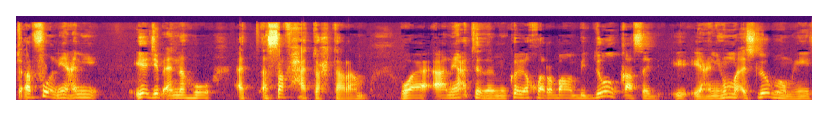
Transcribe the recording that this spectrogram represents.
تعرفون يعني يجب أنه الصفحة تحترم. وأنا أعتذر من كل الاخوه ربما بدون قصد يعني هم أسلوبهم هيك.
